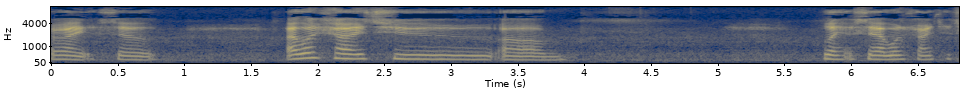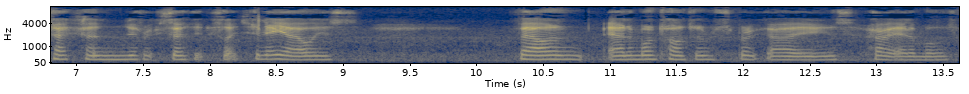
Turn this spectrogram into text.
Alright, so I will try to, um, like I said, I will try to touch on different subjects. Like today, I always found animal totems, spirit guys, her animals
